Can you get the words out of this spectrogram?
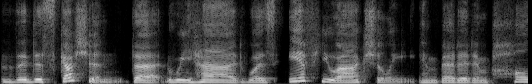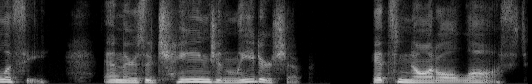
the discussion that we had was if you actually embed it in policy, and there's a change in leadership, it's not all lost.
